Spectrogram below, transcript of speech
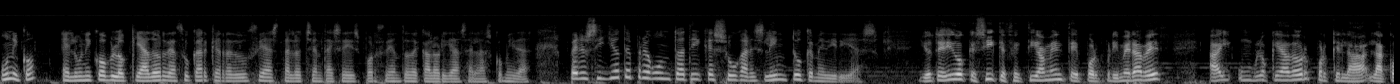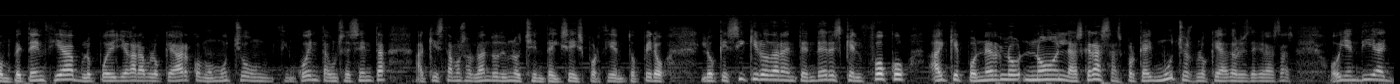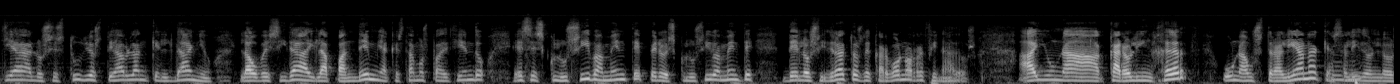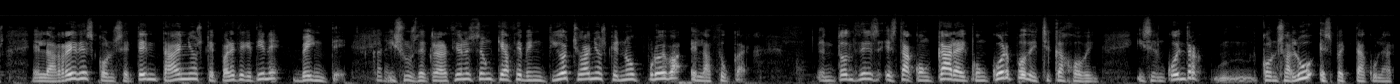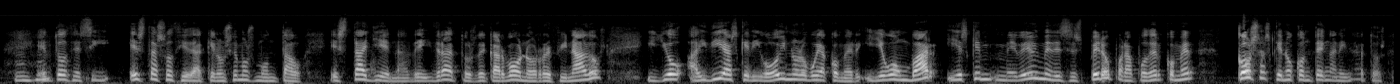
único, el único bloqueador de azúcar que reduce hasta el 86% de calorías en las comidas. Pero si yo te pregunto a ti qué es Sugar Slim, ¿tú qué me dirías? Yo te digo que sí, que efectivamente por primera vez hay un bloqueador porque la, la, competencia puede llegar a bloquear como mucho un 50, un 60. Aquí estamos hablando de un 86%. Pero lo que sí quiero dar a entender es que el foco hay que ponerlo no en las grasas, porque hay muchos bloqueadores de grasas. Hoy en día ya los estudios te hablan que el daño, la obesidad y la pandemia que estamos padeciendo es exclusivamente, pero exclusivamente de los hidratos de carbono refinados. Hay una Caroline Hertz una australiana que ha salido en, los, en las redes con 70 años que parece que tiene 20. Y sus declaraciones son que hace 28 años que no prueba el azúcar. Entonces está con cara y con cuerpo de chica joven y se encuentra mm, con salud espectacular. Entonces, si esta sociedad que nos hemos montado está llena de hidratos de carbono refinados y yo hay días que digo hoy no lo voy a comer y llego a un bar y es que me veo y me desespero para poder comer cosas que no contengan hidratos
